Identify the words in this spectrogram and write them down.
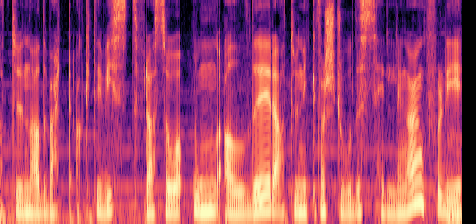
at hun hadde vært aktivist fra så ung alder at hun ikke forsto det selv engang, fordi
